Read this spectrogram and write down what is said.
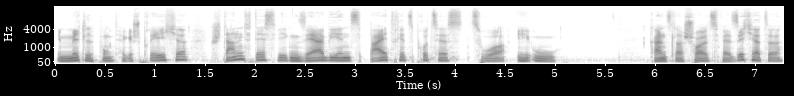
Im Mittelpunkt der Gespräche stand deswegen Serbiens Beitrittsprozess zur EU. Kanzler Scholz versicherte,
